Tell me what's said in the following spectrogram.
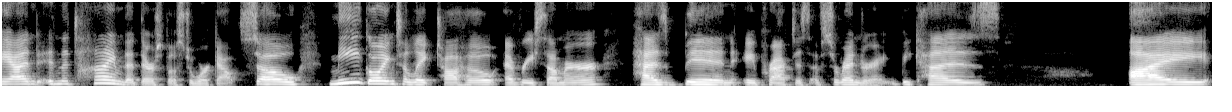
and in the time that they're supposed to work out. So, me going to Lake Tahoe every summer has been a practice of surrendering because I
